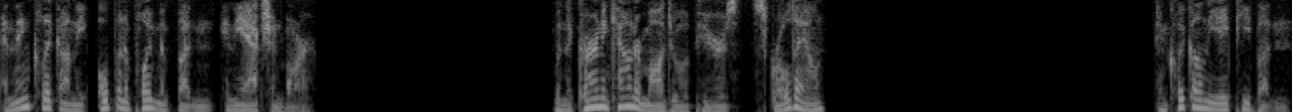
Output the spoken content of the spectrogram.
and then click on the Open Appointment button in the action bar. When the Current Encounter module appears, scroll down and click on the AP button.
